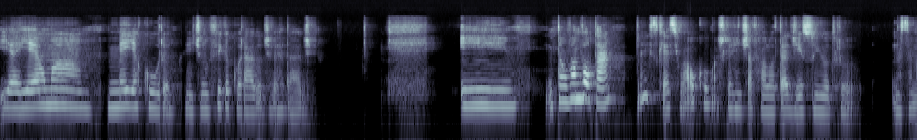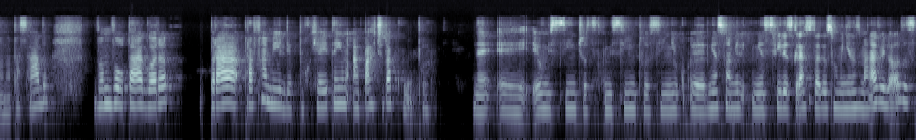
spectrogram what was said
e aí é uma meia cura. A gente não fica curado de verdade. E então vamos voltar, né? Esquece o álcool. Acho que a gente já falou até disso em outro na semana passada. Vamos voltar agora para a família, porque aí tem a parte da culpa né? É, eu me sinto, me sinto assim, eu, é, minhas, minhas filhas, graças a Deus, são meninas maravilhosas.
